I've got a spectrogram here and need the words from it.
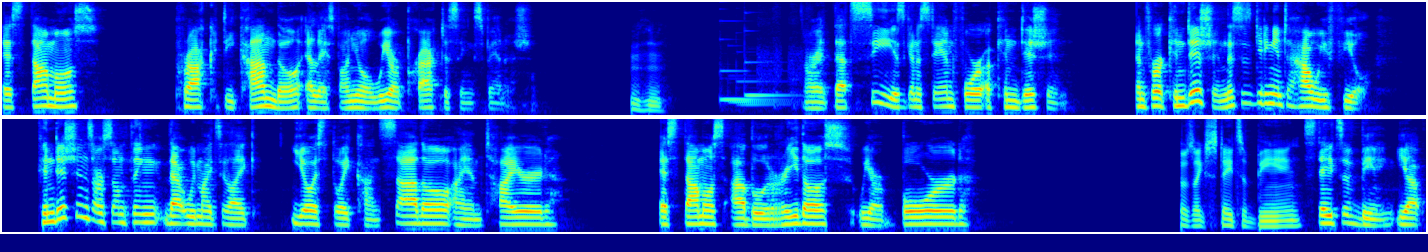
Estamos practicando el español. We are practicing Spanish. hmm All right, that C is going to stand for a condition. And for a condition, this is getting into how we feel. Conditions are something that we might say, like, yo estoy cansado, I am tired. Estamos aburridos, we are bored. So it's like states of being. States of being, yep.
